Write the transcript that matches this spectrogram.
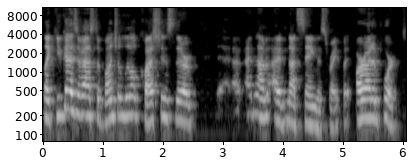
like you guys have asked a bunch of little questions that are I'm I'm not saying this right, but are unimportant.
